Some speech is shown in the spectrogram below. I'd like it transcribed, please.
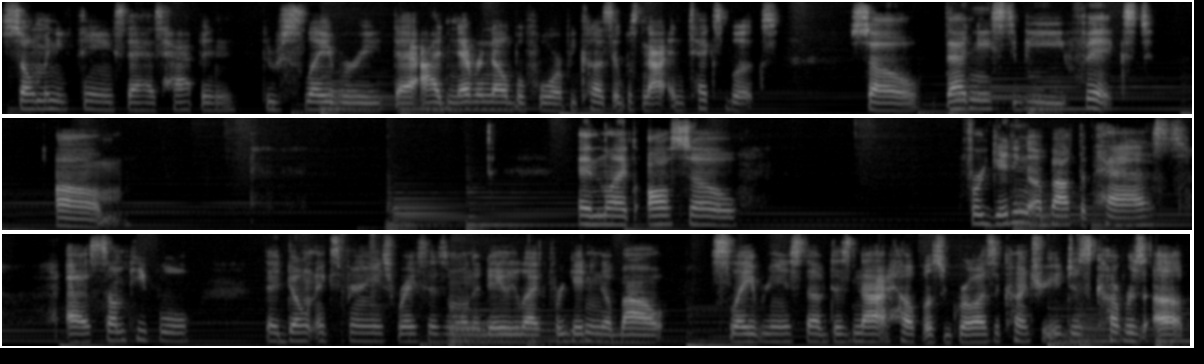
so many things that has happened through slavery that I'd never know before because it was not in textbooks. So that needs to be fixed. Um and like also forgetting about the past as some people that don't experience racism on a daily life forgetting about slavery and stuff does not help us grow as a country. It just covers up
